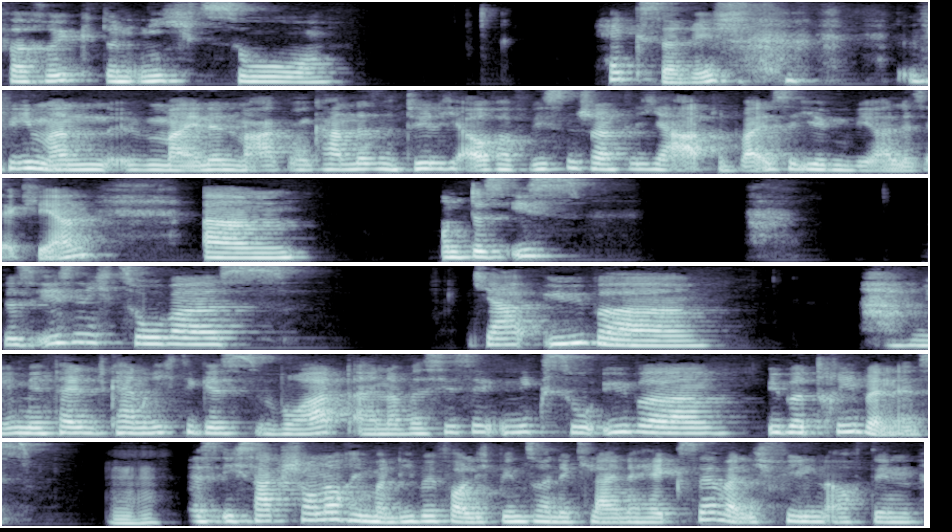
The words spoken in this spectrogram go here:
verrückt und nicht so hexerisch, wie man meinen mag. Man kann das natürlich auch auf wissenschaftliche Art und Weise irgendwie alles erklären. Ähm, und das ist, das ist nicht so was, ja, über, mir fällt kein richtiges Wort ein, aber es ist nichts so über, übertriebenes. Mhm. Es, ich sage schon auch immer liebevoll, ich bin so eine kleine Hexe, weil ich vielen auch den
